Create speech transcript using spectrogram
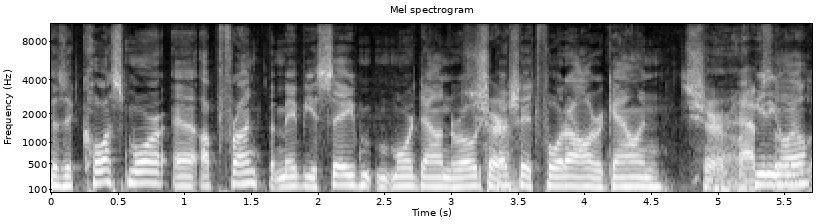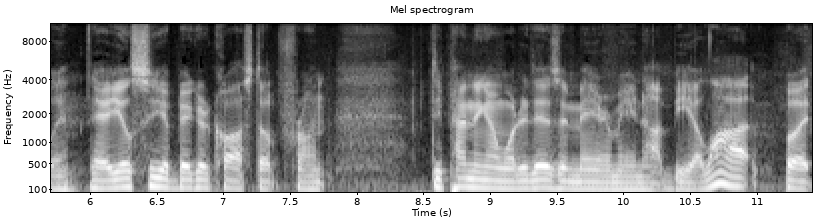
does it cost more uh, up front, but maybe you save more down the road, sure. especially at four dollar a gallon? Sure, uh, absolutely. Yeah, you'll see a bigger cost up front. Depending on what it is, it may or may not be a lot, but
